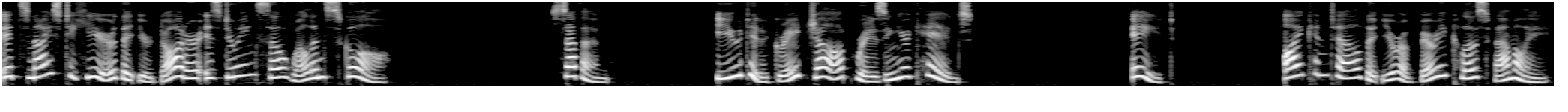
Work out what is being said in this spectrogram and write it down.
It's nice to hear that your daughter is doing so well in school. 7. You did a great job raising your kids. 8. I can tell that you're a very close family.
